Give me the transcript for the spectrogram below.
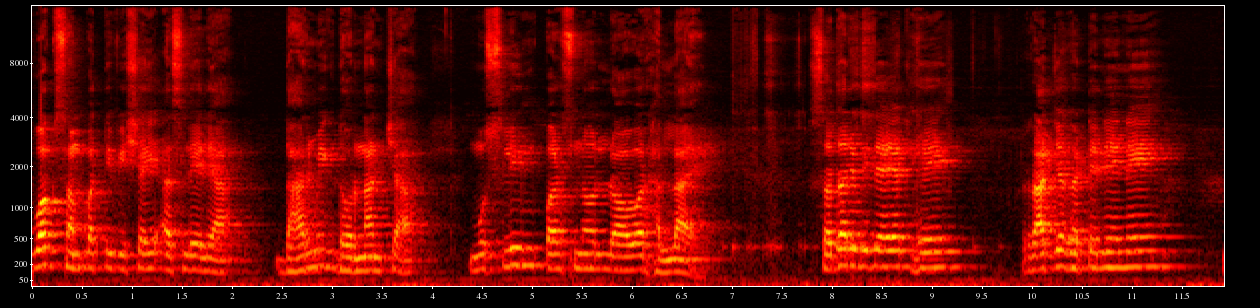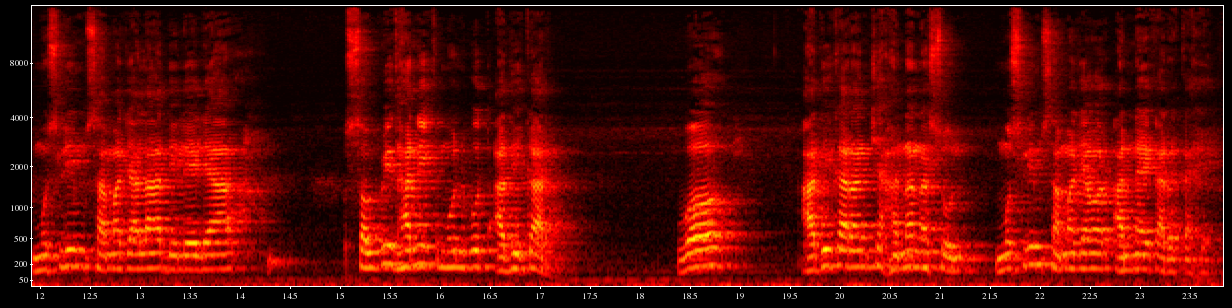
वक संपत्तीविषयी असलेल्या धार्मिक धोरणांच्या मुस्लिम पर्सनल लॉवर हल्ला आहे. सदर विधेयक हे राज्यघटनेने मुस्लिम समाजाला दिलेल्या संविधानिक मूलभूत अधिकार व अधिकारांचे हनन असून मुस्लिम समाजावर अन्यायकारक आहे.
